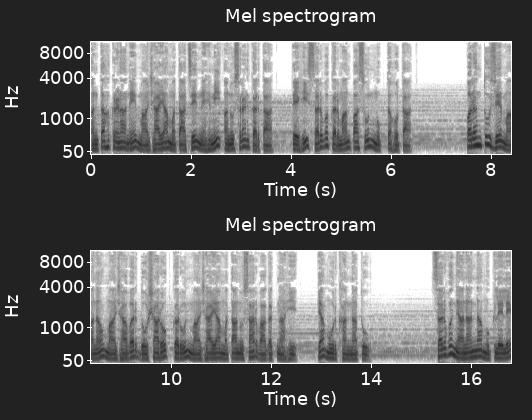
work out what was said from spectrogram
अंतःकरणाने माझ्या या मताचे नेहमी अनुसरण करतात तेही सर्व कर्मांपासून मुक्त होतात. परंतु जे मानव माझ्यावर दोषारोप करून माझ्या या मतानुसार वागत नाहीत त्या मूर्खांना तू. सर्व ज्ञानांना मुकलेले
